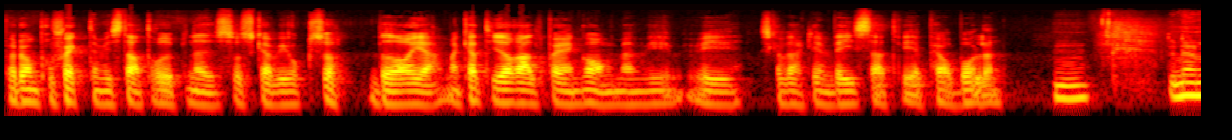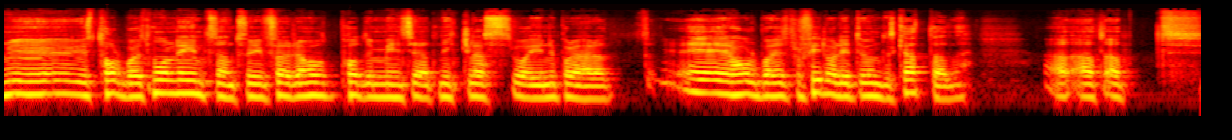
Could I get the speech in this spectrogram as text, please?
på de projekten vi startar upp nu så ska vi också börja. Man kan inte göra allt på en gång men vi, vi ska verkligen visa att vi är på bollen. Mm. Du nämner just hållbarhetsmålen är intressant för i förra podden minns jag att Niklas var inne på det här att er hållbarhetsprofil var lite underskattad. Att, att, att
